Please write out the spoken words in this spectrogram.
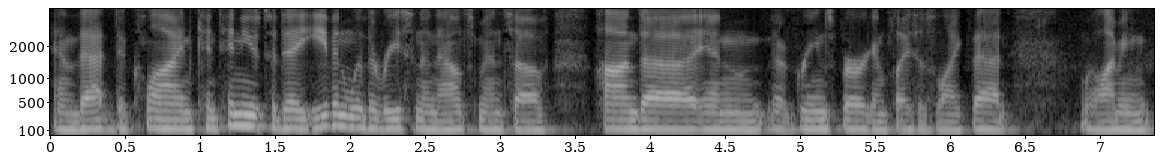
and that decline continues today, even with the recent announcements of Honda in uh, Greensburg and places like that. Well, I mean,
